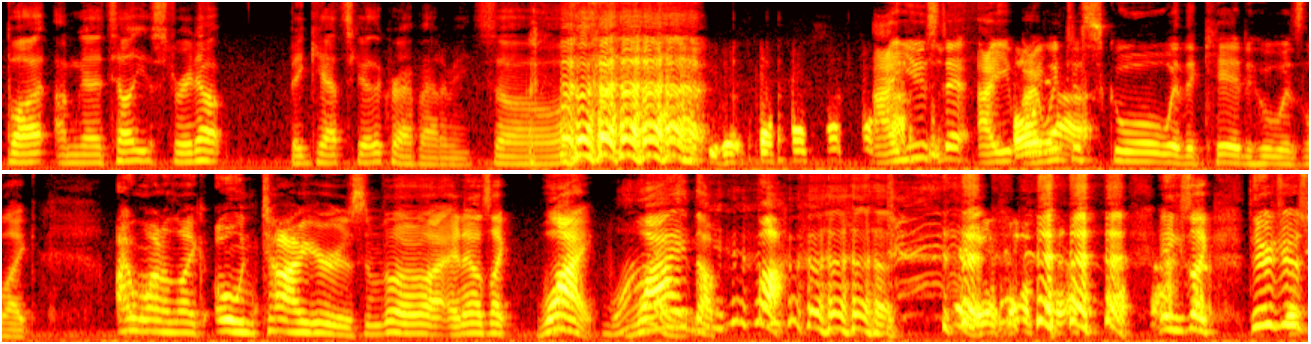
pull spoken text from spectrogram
But I'm gonna tell you straight up, big cats scare the crap out of me. So I used to. I, Oh, I went yeah. to school with a kid who was like, I want to like own tigers and blah, blah blah. And I was like, why? why? the fuck? and he's like, they're just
